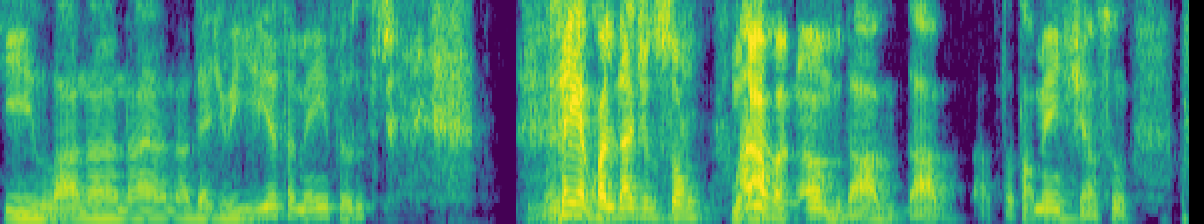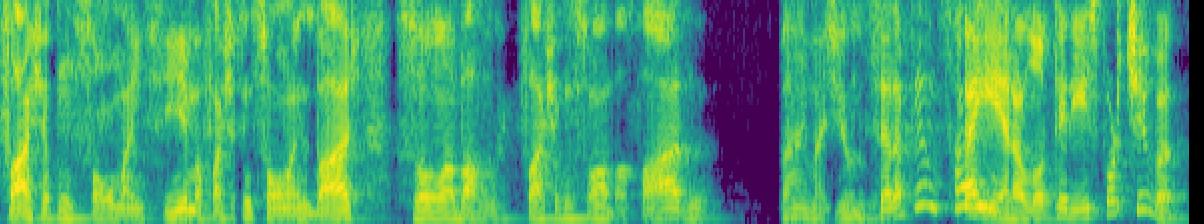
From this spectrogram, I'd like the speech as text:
Que lá na, na, na DED vendia também, tudo. Tem a qualidade do som. Mudava? Ah, não, não, mudava, mudava. Totalmente. Tinha som- faixa com som lá em cima, faixa com som lá embaixo, som faixa com som abafado. Ah, imagina. Isso era pensado. Aí era loteria esportiva.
